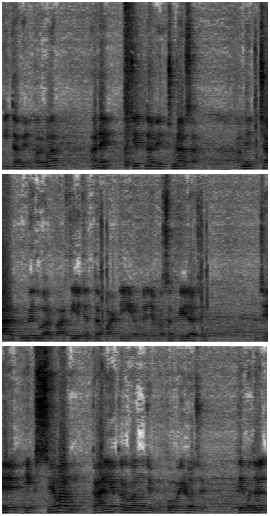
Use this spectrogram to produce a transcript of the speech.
ગીતાબેન પરમાર અને ચેતનાબેન ચુડાસા. અમે ચાર ઉમેદવાર ભારતીય જનતા પાર્ટીએ અમને જે પસંદ કર્યા છે, જે એક સેવાનું કાર્ય કરવાનો જે મોકો મળ્યો છે, તે બદલ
